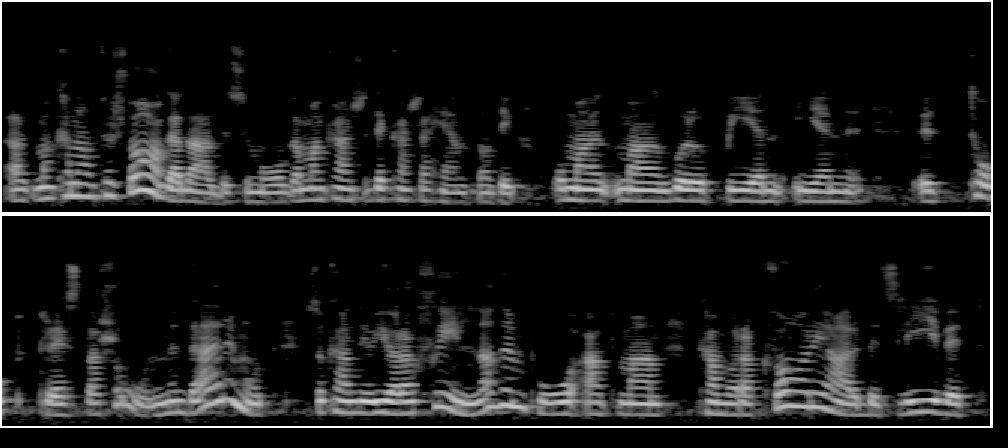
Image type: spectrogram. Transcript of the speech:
att man kan ha en försvagad arbetsförmåga, man kanske, det kanske har hänt någonting och man, man går upp i en, i en eh, topprestation. Men däremot så kan det ju göra skillnaden på att man kan vara kvar i arbetslivet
